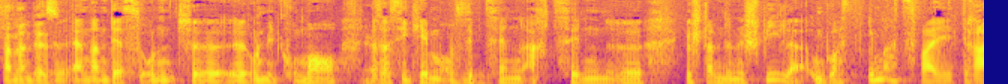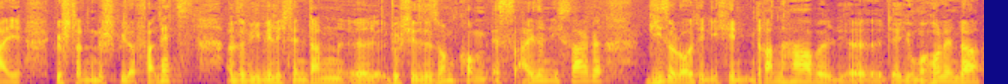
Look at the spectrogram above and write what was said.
Hernandez. äh, Hernandez und, äh, und mit Coman. Das heißt, sie kämen auf 17, 18 äh, gestandene Spieler und du hast immer zwei, drei gestandene Spieler verletzt. Also wie will ich denn dann äh, durch die Saison kommen? Es sei denn, ich sage, diese Leute, die ich hinten dran habe, der, der junge Holländer,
